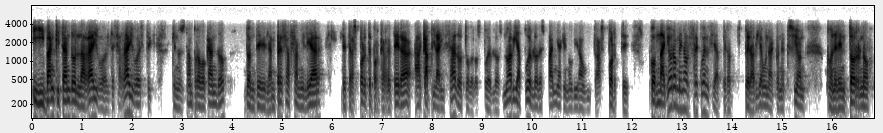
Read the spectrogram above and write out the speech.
y van quitando el arraigo, el desarraigo este que nos están provocando, donde la empresa familiar de transporte por carretera ha capilarizado todos los pueblos. No había pueblo de España que no hubiera un transporte con mayor o menor frecuencia, pero, pero había una conexión con el entorno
